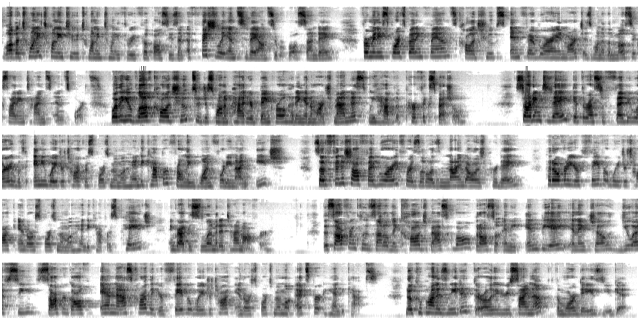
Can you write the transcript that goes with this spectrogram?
While the 2022 2023 football season officially ends today on Super Bowl Sunday, for many sports betting fans, college hoops in February and March is one of the most exciting times in sports. Whether you love college hoops or just want to pad your bankroll heading into March Madness, we have the perfect special. Starting today, get the rest of February with any WagerTalk or SportsMemo handicapper for only 149 each. So to finish off February for as little as $9 per day, head over to your favorite WagerTalk and or SportsMemo handicappers page and grab this limited time offer. This offer includes not only college basketball, but also any NBA, NHL, UFC, soccer, golf, and NASCAR that your favorite WagerTalk and or SportsMemo expert handicaps. No coupon is needed. The earlier you sign up, the more days you get.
